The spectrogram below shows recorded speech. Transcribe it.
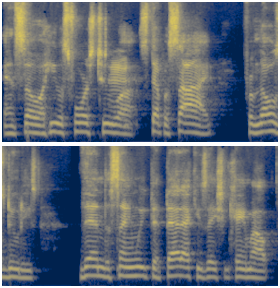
And so he was forced to uh, step aside from those duties. Then, the same week that that accusation came out,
